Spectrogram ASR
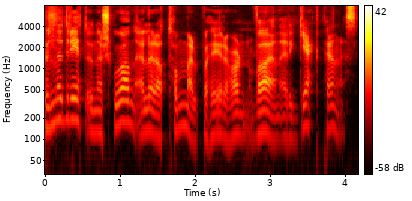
Hundedrit under skoene eller at tommel på høyre hånd var en erigert penis?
